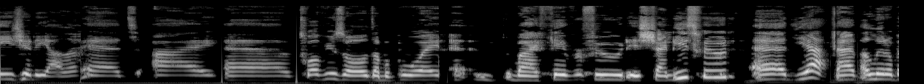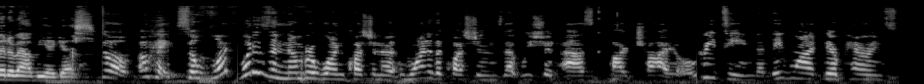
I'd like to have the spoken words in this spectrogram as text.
Adrian and I am 12 years old. I'm a boy, and my favorite food is Chinese food. And yeah, that's a little bit about me, I guess. So, okay, so what what is the number one question, one of the questions that we should ask our child, preteen, that they want their parents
